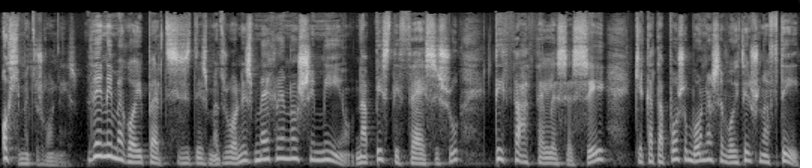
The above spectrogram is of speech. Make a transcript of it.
Όχι με τους γονείς. Δεν είμαι εγώ υπέρ της συζήτησης με τους γονείς μέχρι ενός σημείου. Να πεις τη θέση σου, τι θα ήθελε εσύ και κατά πόσο μπορεί να σε βοηθήσουν αυτοί.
